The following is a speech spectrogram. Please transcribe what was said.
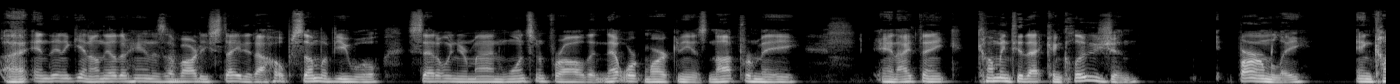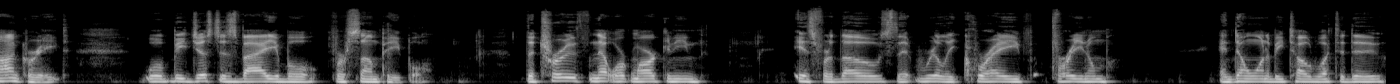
Uh, and then again, on the other hand, as I've already stated, I hope some of you will settle in your mind once and for all that network marketing is not for me. And I think coming to that conclusion firmly in concrete will be just as valuable for some people. The truth network marketing is for those that really crave freedom and don't want to be told what to do.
